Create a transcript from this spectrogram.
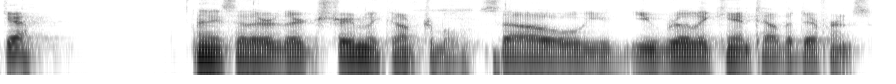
Yeah, and so they're they're extremely comfortable. So you you really can't tell the difference.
